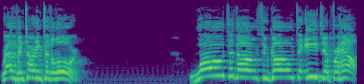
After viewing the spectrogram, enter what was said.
rather than turning to the Lord. Woe to those who go to Egypt for help,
